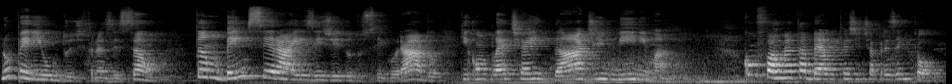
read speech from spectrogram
no período de transição, também será exigido do segurado que complete a idade mínima, conforme a tabela que a gente apresentou.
